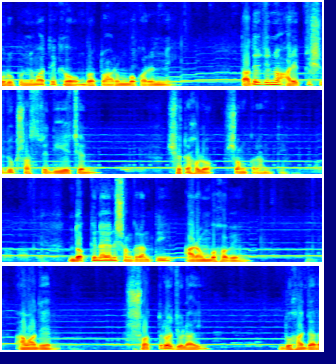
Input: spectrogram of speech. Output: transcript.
গুরু পূর্ণিমা থেকেও ব্রত আরম্ভ করেন নাই, তাদের জন্য আরেকটি সুযোগ শাস্ত্রে দিয়েছেন, সেটা হলো সংক্রান্তি। দক্ষিণায়ন সংক্রান্তি আরম্ভ হবে আমাদের সতেরো জুলাই দু হাজার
